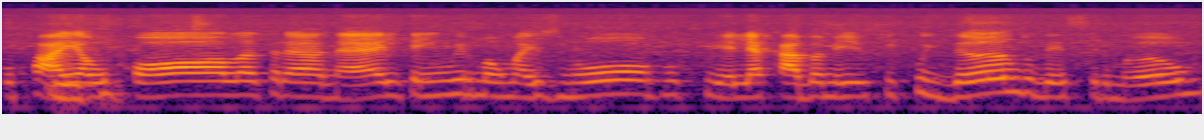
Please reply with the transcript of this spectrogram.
o pai é uhum. alcoólatra, né? Ele tem um irmão mais novo, que ele acaba meio que cuidando desse irmão,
